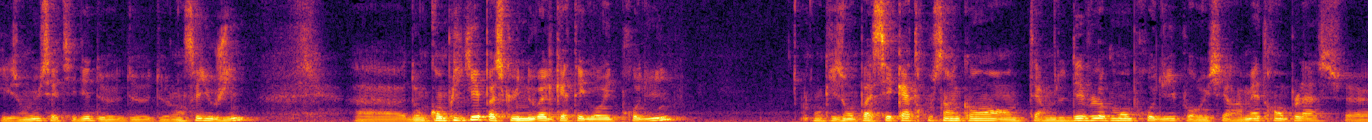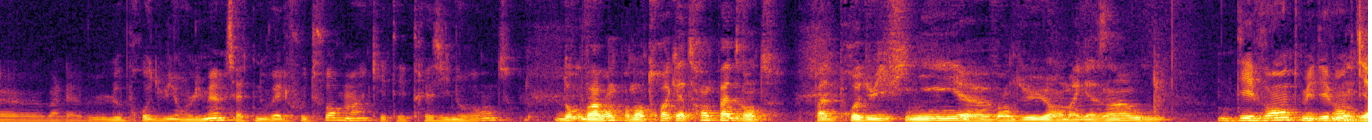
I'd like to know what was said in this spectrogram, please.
Et ils ont eu cette idée de, lancer Yuji. donc compliqué parce qu'une nouvelle catégorie de produits. Donc ils ont passé 4 ou 5 ans en termes de développement produit pour réussir à mettre en place le produit en lui-même, cette nouvelle food form hein, qui était très innovante. Donc vraiment pendant 3-4 ans, pas de vente Pas de produit fini, vendu en magasin ou... Des ventes, mais des ventes, qui,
